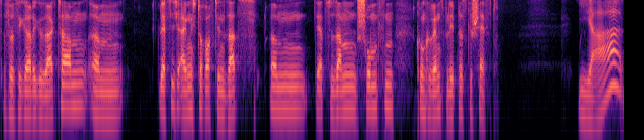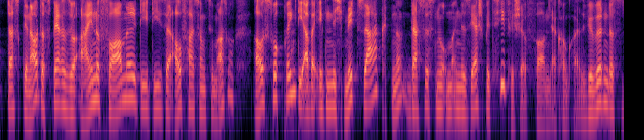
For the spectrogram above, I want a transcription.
Das, was Sie gerade gesagt haben, ähm, lässt sich eigentlich doch auf den Satz ähm, der Zusammenschrumpfen, Konkurrenz belebt das Geschäft. Ja, das genau, das wäre so eine Formel, die diese Auffassung zum Ausdruck bringt, die aber eben nicht mitsagt, ne, dass es nur um eine sehr spezifische Form der Konkurrenz. Wir würden das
